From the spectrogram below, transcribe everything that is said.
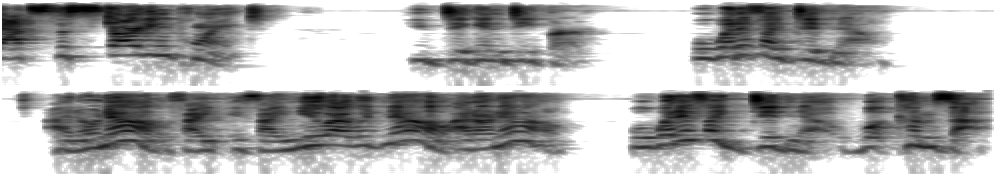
That's the starting point. You dig in deeper. Well, what if I did know? I don't know. If I if I knew I would know, I don't know. Well, what if I did know? What comes up?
